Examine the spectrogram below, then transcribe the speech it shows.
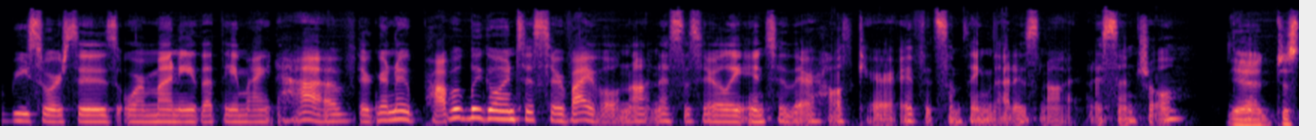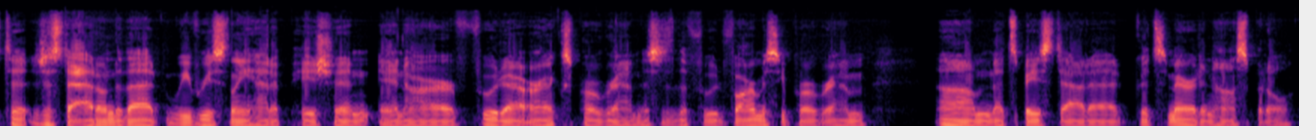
resources or money that they might have, they're going to probably go into survival, not necessarily into their healthcare if it's something that is not essential. Yeah, just to just to add on to that, we recently had a patient in our Food RX program. This is the food pharmacy program um, that's based out at Good Samaritan Hospital.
